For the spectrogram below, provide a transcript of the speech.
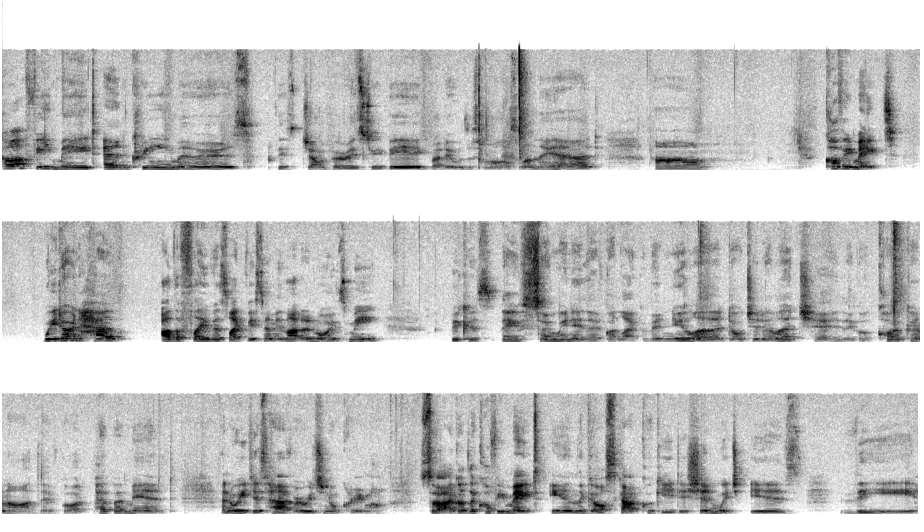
coffee mate and creamers this jumper is too big but it was the smallest one they had um, Coffee Mate. We don't have other flavors like this and that annoys me because they have so many. They've got like vanilla, dulce de leche, they've got coconut, they've got peppermint, and we just have original creamer. So I got the Coffee Mate in the Girl Scout Cookie Edition, which is the,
